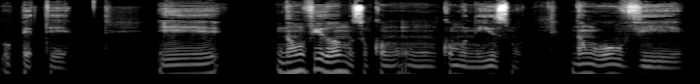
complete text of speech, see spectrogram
o PT e não viramos um, comunismo, não houve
